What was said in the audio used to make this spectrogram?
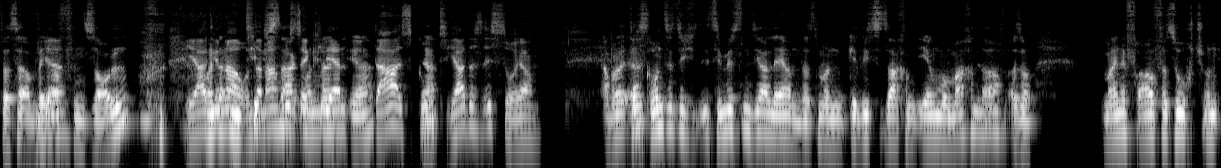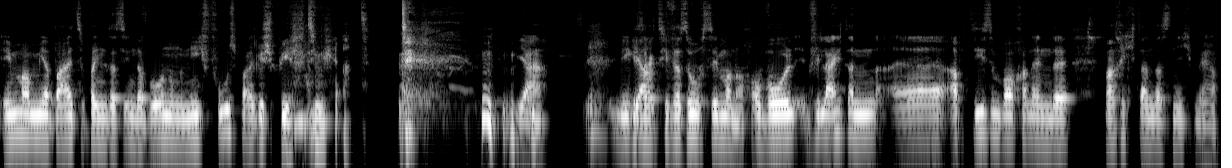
dass er werfen soll. ja, und genau. Und danach muss er man dann, erklären, ja, da ist gut, ja. das ist so, ja. Aber Das- das, grundsätzlich, sie müssen ja lernen, dass man gewisse Sachen irgendwo machen darf. Also meine Frau versucht schon immer mir beizubringen, dass in der Wohnung nicht Fußball gespielt wird. ja, wie gesagt, ja. ich versuche es immer noch. Obwohl, vielleicht dann äh, ab diesem Wochenende mache ich dann das nicht mehr.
